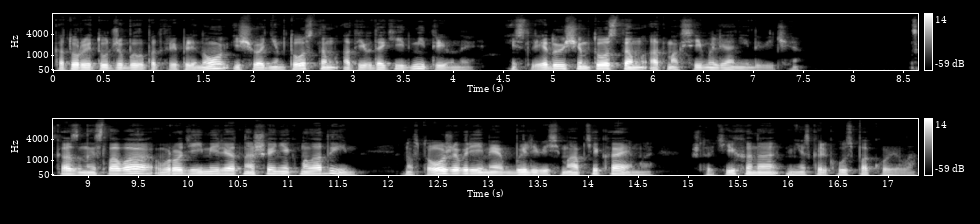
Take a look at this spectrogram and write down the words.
которое тут же было подкреплено еще одним тостом от Евдокии Дмитриевны и следующим тостом от Максима Леонидовича. Сказанные слова вроде имели отношение к молодым, но в то же время были весьма обтекаемы, что Тихона несколько успокоило.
